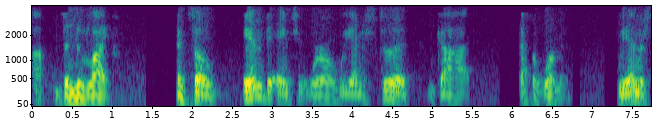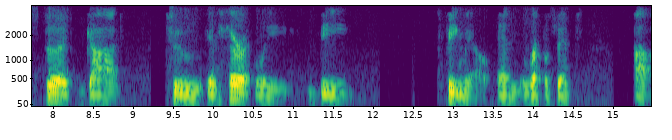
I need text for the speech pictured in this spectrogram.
uh, the new life. And so in the ancient world, we understood God as a woman. We understood God to inherently be female and represent uh,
